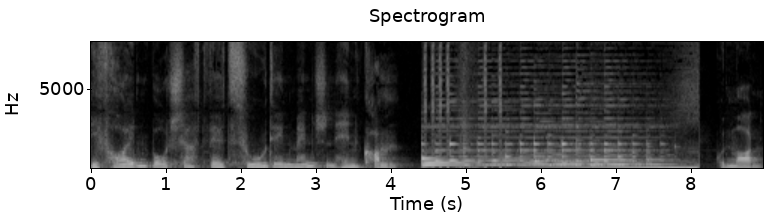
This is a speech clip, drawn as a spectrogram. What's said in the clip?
Die Freudenbotschaft will zu den Menschen hinkommen. Guten Morgen.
